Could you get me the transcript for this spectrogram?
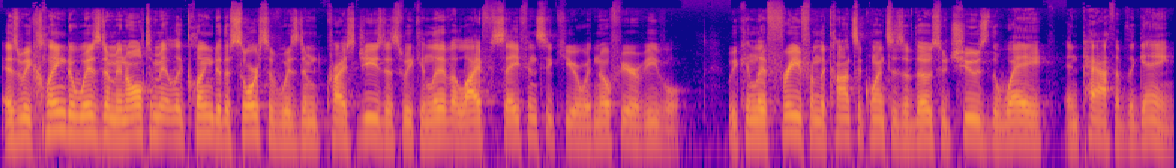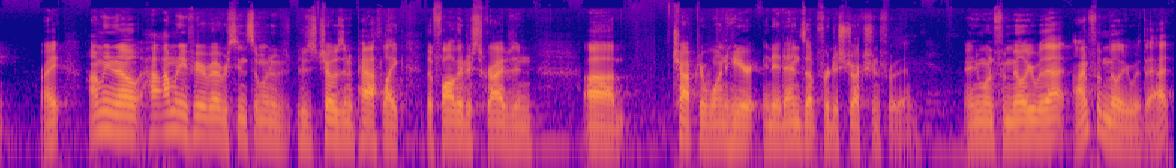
As we cling to wisdom and ultimately cling to the source of wisdom, Christ Jesus, we can live a life safe and secure with no fear of evil. We can live free from the consequences of those who choose the way and path of the gang, right? How many know? How, many of you have ever seen someone who's, who's chosen a path like the Father describes in um, chapter one here, and it ends up for destruction for them? Anyone familiar with that? I'm familiar with that.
